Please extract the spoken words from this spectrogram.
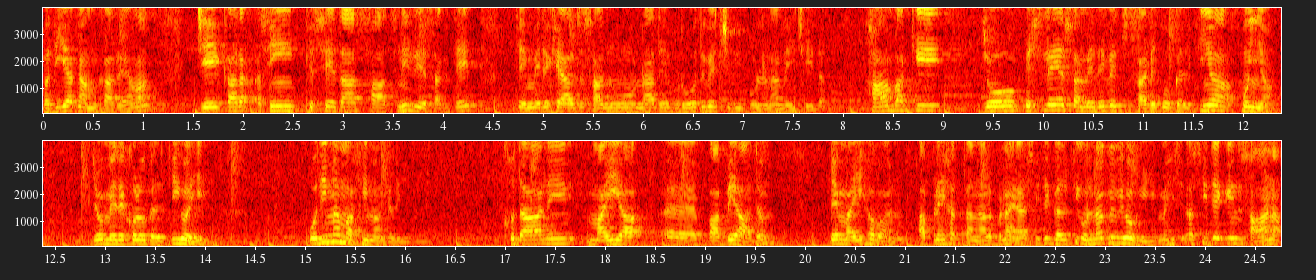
ਵਧੀਆ ਕੰਮ ਕਰ ਰਿਹਾ ਵਾਂ। ਜੇਕਰ ਅਸੀਂ ਕਿਸੇ ਦਾ ਸਾਥ ਨਹੀਂ ਦੇ ਸਕਦੇ ਤੇ ਮੇਰੇ ਖਿਆਲ 'ਚ ਸਾਨੂੰ ਉਹਨਾਂ ਦੇ ਵਿਰੋਧ ਵਿੱਚ ਵੀ ਬੋਲਣਾ ਨਹੀਂ ਚਾਹੀਦਾ। ਹਾਂ, ਬਾਕੀ ਜੋ ਪਿਛਲੇ ਸਮੇਂ ਦੇ ਵਿੱਚ ਸਾਡੇ ਕੋਲ ਗਲਤੀਆਂ ਹੋਈਆਂ, ਜੋ ਮੇਰੇ ਕੋਲੋਂ ਗਲਤੀ ਹੋਈ ਉਹਦੀ ਮੈਂ ਮਾਫੀ ਮੰਗ ਲਈ। ਖੁਦਾ ਨੇ ਮਾਈ ਆ- ਬਾਬੇ ਆਦਮ ਤੇ ਮਾਈ ਹਵਾ ਨੂੰ ਆਪਣੇ ਹੱਥਾਂ ਨਾਲ ਬਣਾਇਆ ਸੀ ਤੇ ਗਲਤੀ ਉਹਨਾਂ ਕੋਲ ਵੀ ਹੋ ਗਈ ਮੈਂ ਅਸੀਂ ਤੇ ਇੱਕ ਇਨਸਾਨ ਆ।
